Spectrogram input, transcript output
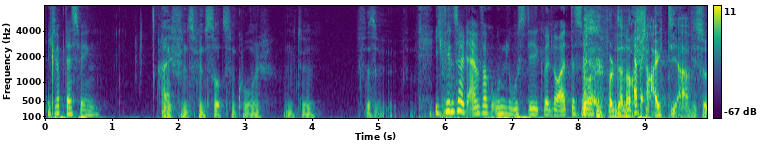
Ich glaube deswegen. Ah, Ich finde es trotzdem komisch. Irgendwie. Also, Ich finde es halt einfach unlustig, wenn Leute so. vor allem dann noch Aber- Schalt, ja, wieso?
